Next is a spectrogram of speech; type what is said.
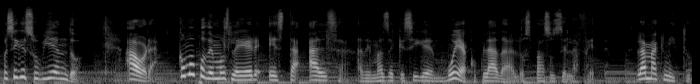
pues sigue subiendo. Ahora, ¿cómo podemos leer esta alza, además de que sigue muy acoplada a los pasos de la Fed? La magnitud.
